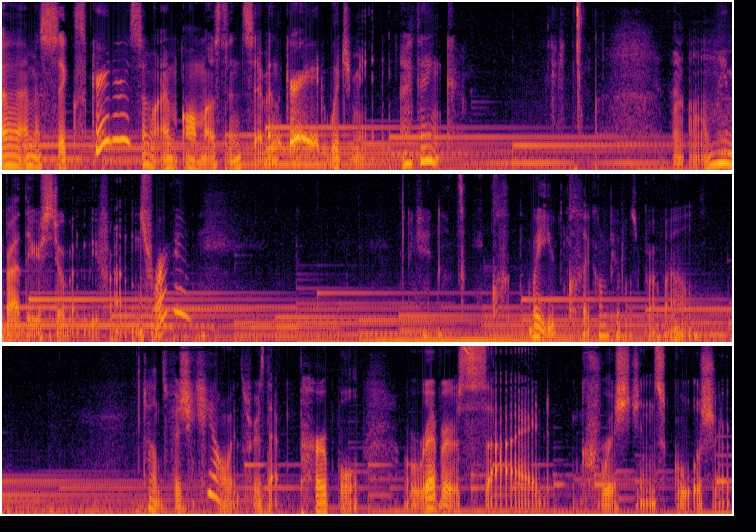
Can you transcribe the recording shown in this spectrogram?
Uh, I'm a sixth grader, so I'm almost in seventh grade, which means I think. I don't know, me and Bradley are still gonna be friends, right? Okay, let's cl- wait. You click on people's profiles. Tom's fishing. He always wears that purple Riverside Christian school shirt.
